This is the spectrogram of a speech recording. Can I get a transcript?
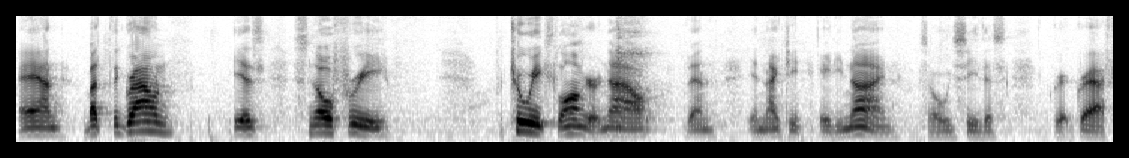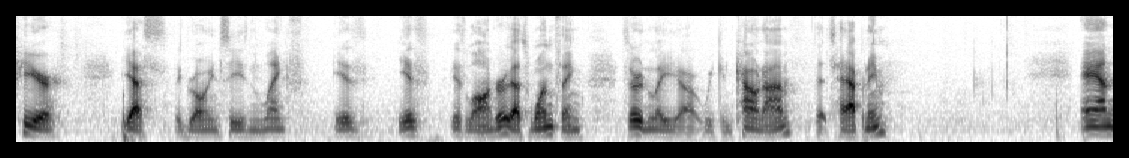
And, but the ground is snow-free for two weeks longer now than in 1989. So we see this graph here. Yes, the growing season length is, is, is longer. That's one thing certainly uh, we can count on that's happening. And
